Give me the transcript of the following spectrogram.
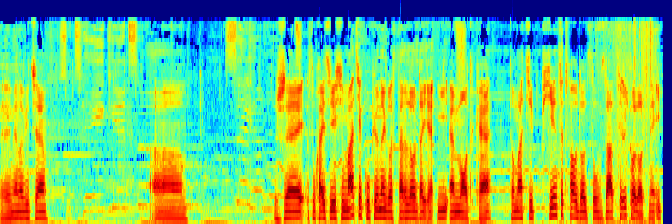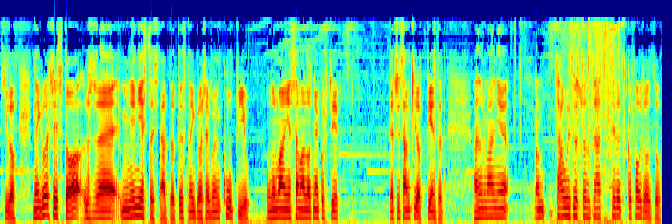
E, mianowicie... Um, że słuchajcie, jeśli macie kupionego Starlorda i, i emotkę, to macie 500 fałdolców za tylko lotnie i kilo. Najgorsze jest to, że mnie nie stać na to, to jest najgorsze, bo bym kupił. Bo normalnie sama lotnia kosztuje, znaczy sam kilo 500, a normalnie mam cały zestaw za tyle tylko fałdolców.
